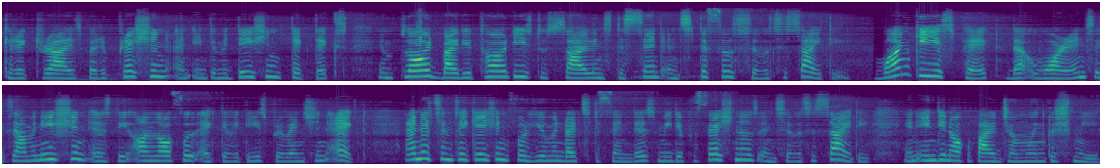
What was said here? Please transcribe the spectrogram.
characterized by repression and intimidation tactics employed by the authorities to silence dissent and stifle civil society. One key aspect that warrants examination is the Unlawful Activities Prevention Act, and its implication for human rights defenders, media professionals, and civil society in Indian-occupied Jammu and Kashmir.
